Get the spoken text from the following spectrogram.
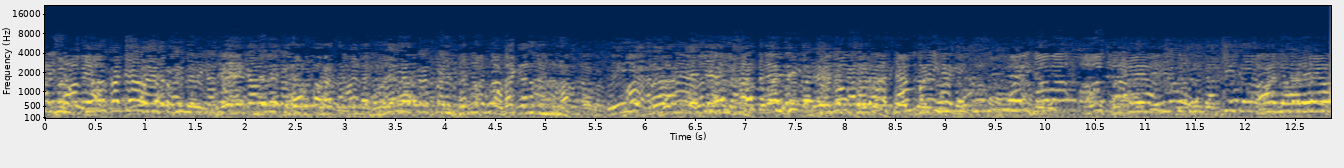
ਭਾਈ ਸਾਹਿਬ ਆ ਕੱਢਿਆ ਹੋਇਆ ਮੇਰੇ ਗੱਲ ਵੀ ਜਦੋਂ ਸਹਿਮਤ ਨਹੀਂ ਹੈਗੇ ਭਾਈ ਸਾਹਿਬ ਆ ਜਾ ਰਹੇ। ਆ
